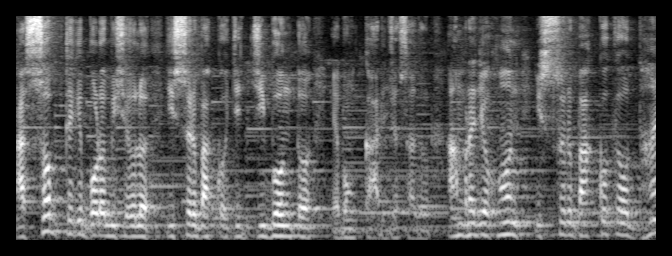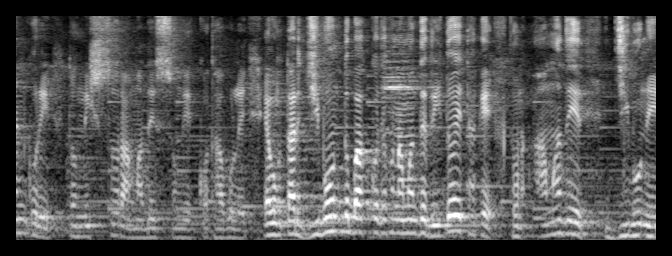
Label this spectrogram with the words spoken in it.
আর সব থেকে বড় বিষয় হলো, ঈশ্বরের বাক্য হচ্ছে জীবন্ত এবং কার্যসাধন আমরা যখন ঈশ্বরের বাক্যকে অধ্যয়ন করি, তখন ঈশ্বর আমাদের সঙ্গে কথা বলে এবং তার জীবন্ত বাক্য যখন আমাদের হৃদয়ে থাকে, তখন আমাদের জীবনে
